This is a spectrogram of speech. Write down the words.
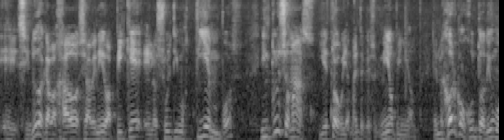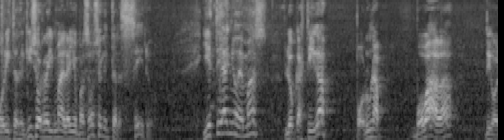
eh, sin duda que ha bajado, se ha venido a pique en los últimos tiempos, incluso más, y esto obviamente que es mi opinión, el mejor conjunto de humoristas del que hizo Reymán el año pasado sale tercero. Y este año además lo castigás por una bobada, digo,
